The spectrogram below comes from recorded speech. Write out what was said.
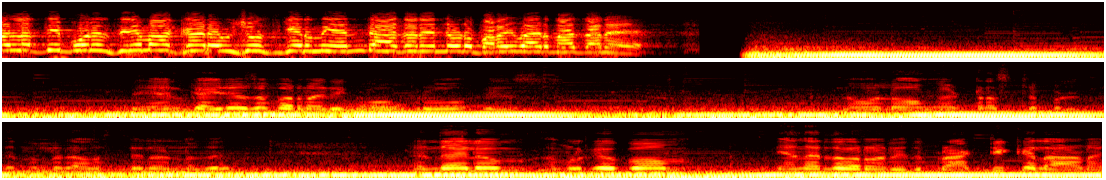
വെള്ളത്തിൽ പോലും സിനിമാക്കാരെ വിശ്വസിക്കരുന്ന് എന്റെ ആചാരം എന്നോട് പറയുമായിരുന്നു ഞാൻ കഴിഞ്ഞ ദിവസം പറഞ്ഞ ഗോപ്രോ ലോങ്ങർ ട്രസ്റ്റബിൾ എന്നുള്ളൊരു അവസ്ഥയിലുള്ളത് എന്തായാലും നമ്മൾക്ക് ഇപ്പം ഞാൻ നേരത്തെ പറഞ്ഞല്ലോ ഇത് പ്രാക്ടിക്കൽ ആണ്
